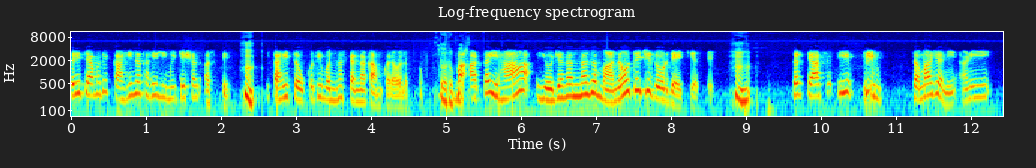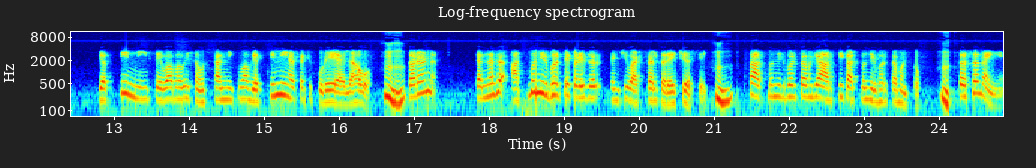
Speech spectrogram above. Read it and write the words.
तरी त्यामध्ये काही ना काही लिमिटेशन असते. काही चौकटीमधनच त्यांना काम करावं लागतं. बरोबर. मग आता ह्या योजनांना जर मानवतेची जोड द्यायची असेल तर त्यासाठी समाजाने आणि व्यक्तींनी सेवाभावी संस्थांनी किंवा व्यक्तींनी ह्यासाठी पुढे यायला हवं. कारण त्यांना जर आत्मनिर्भरतेकडे जर त्यांची वाटचाल करायची असेल तर आत्मनिर्भरता म्हणजे आर्थिक आत्मनिर्भरता म्हणतो. तसं नाहीये.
